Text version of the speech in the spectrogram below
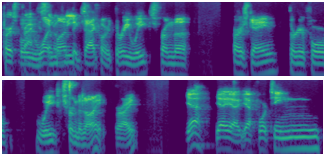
first practice. One month week. exactly, or three weeks from the first game, three or four weeks from tonight, right? Yeah, yeah, yeah, yeah. 14,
